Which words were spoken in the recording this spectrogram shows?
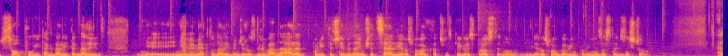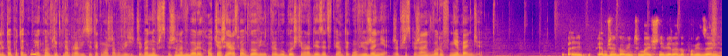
y, SOP-u i tak tak dalej. Więc nie, nie, wiem, jak to dalej będzie rozgrywane, ale politycznie wydaje mi się cel Jarosława Kaczyńskiego jest prosty. No, Jarosław Gowin powinien zostać zniszczony. Ale to potęguje konflikt na prawicy, tak można powiedzieć. Czy będą przyspieszone wybory? Chociaż Jarosław Gowin, który był gościem Radia Z w piątek, mówił, że nie, że przyspieszonych wyborów nie będzie. Ja myślę, że Gowin tu ma już niewiele do powiedzenia.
